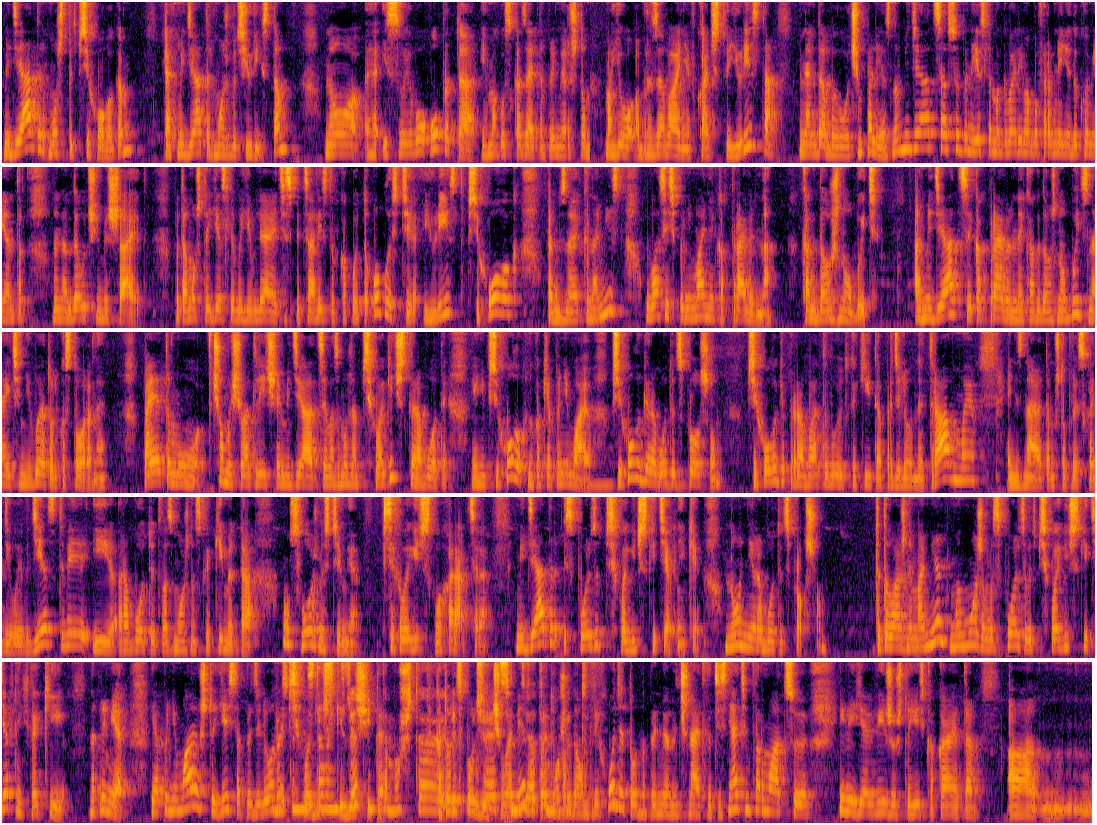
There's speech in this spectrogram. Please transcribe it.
Медиатор может быть психологом, как медиатор может быть юристом, но э, из своего опыта я могу сказать, например, что мое образование в качестве юриста иногда было очень полезно в медиации, особенно если мы говорим об оформлении документов, но иногда очень мешает. Потому что если вы являетесь специалистом в какой-то области, юрист, психолог, там, не знаю, экономист, у вас есть понимание, как правильно, как должно быть. А в медиации, как правильно и как должно быть, знаете не вы, а только стороны. Поэтому в чем еще отличие медиации, возможно, от психологической работы? Я не психолог, но, как я понимаю, психологи работают с прошлым. Психологи прорабатывают какие-то определенные травмы, я не знаю, там, что происходило и в детстве, и работают, возможно, с какими-то ну, сложностями психологического характера. Медиатор использует психологические техники, но не работает с прошлым. Вот это важный момент. Мы можем использовать психологические техники какие? Например, я понимаю, что есть определенные Просто психологические защиты, что которые использует человек, поэтому может... когда он приходит, он, например, начинает вытеснять информацию, или я вижу, что есть какая-то а,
